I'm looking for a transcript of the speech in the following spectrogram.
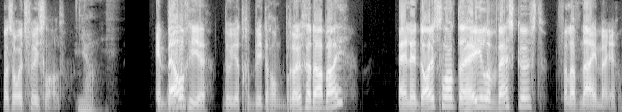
was ooit Friesland. Ja. In België doe je het gebied rond Brugge daarbij. En in Duitsland de hele westkust vanaf Nijmegen.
